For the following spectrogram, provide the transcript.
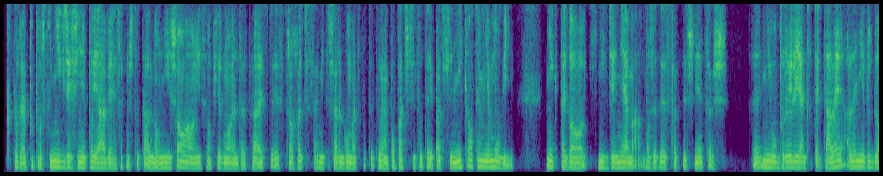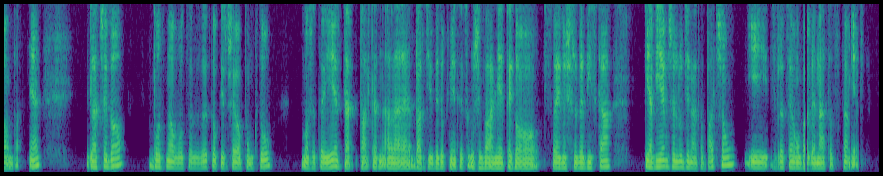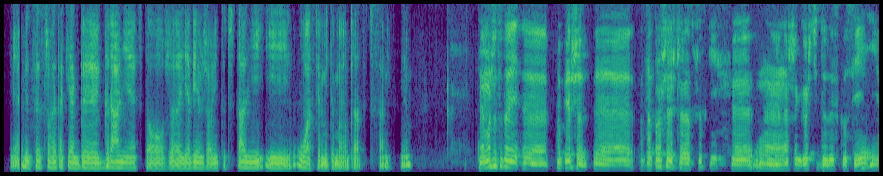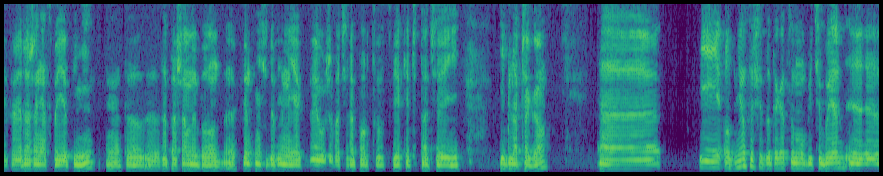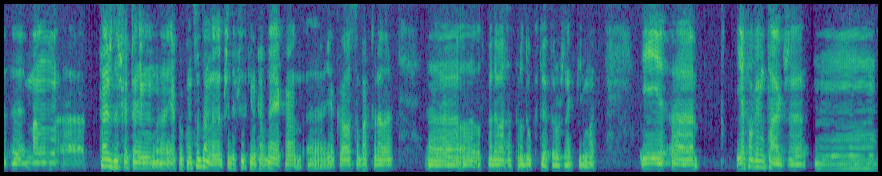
które po prostu nigdzie się nie pojawia, jest jakąś totalną niszą, a oni są firmą enterprise, to jest trochę czasami też argument pod tytułem popatrzcie tutaj, patrzcie, nikt o tym nie mówi, nikt tego nigdzie nie ma, może to jest faktycznie coś new brilliant i tak dalej, ale nie wygląda, nie? Dlaczego? Bo znowu to do pierwszego punktu, może to jest dark pattern, ale bardziej według mnie to jest używanie tego swojego środowiska. Ja wiem, że ludzie na to patrzą i zwracają uwagę na to, co tam jest. Nie? Więc to jest trochę takie jakby granie w to, że ja wiem, że oni to czytali i ułatwia mi to moją pracę czasami. Nie? Ja może tutaj e, po pierwsze e, zaproszę jeszcze raz wszystkich e, naszych gości do dyskusji i wyrażenia swojej opinii. To zapraszamy, bo chętnie się dowiemy, jak wy używacie raportów, jakie czytacie i, i dlaczego. I odniosę się do tego, co mówicie, bo ja mam też doświadczenie jako konsultant, ale przede wszystkim, prawda, jako, jako osoba, która odpowiadała za produkty w różnych firmach. I ja powiem tak, że mm,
